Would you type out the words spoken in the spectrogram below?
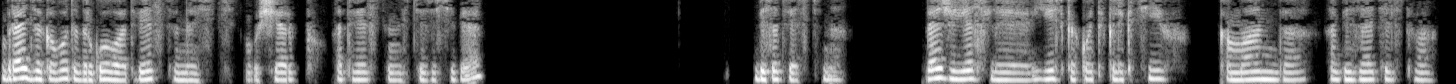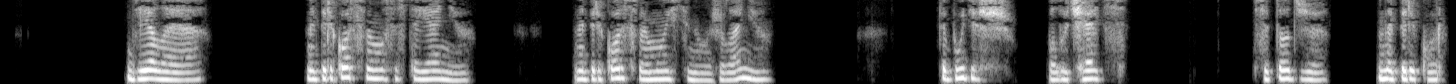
Брать за кого-то другого ответственность в ущерб ответственности за себя безответственно. Даже если есть какой-то коллектив, команда, обязательства, делая наперекор своему состоянию, наперекор своему истинному желанию, ты будешь получать все тот же наперекор,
